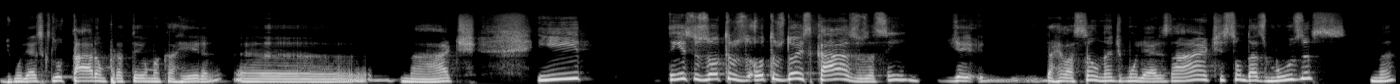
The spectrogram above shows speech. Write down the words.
de mulheres que lutaram para ter uma carreira uh, na arte. E tem esses outros, outros dois casos, assim, de, da relação né, de mulheres na arte, são das musas, né?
